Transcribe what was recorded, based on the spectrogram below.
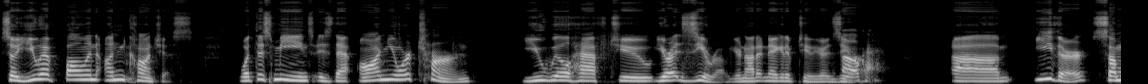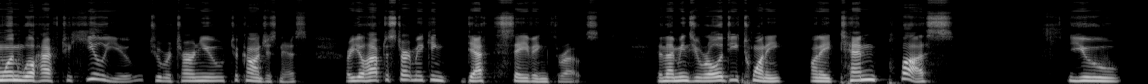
so you have fallen unconscious. What this means is that on your turn, you will have to. You're at zero. You're not at negative two. You're at zero. Oh, okay. Um, either someone will have to heal you to return you to consciousness, or you'll have to start making death saving throws. And that means you roll a d20 on a 10 plus. You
